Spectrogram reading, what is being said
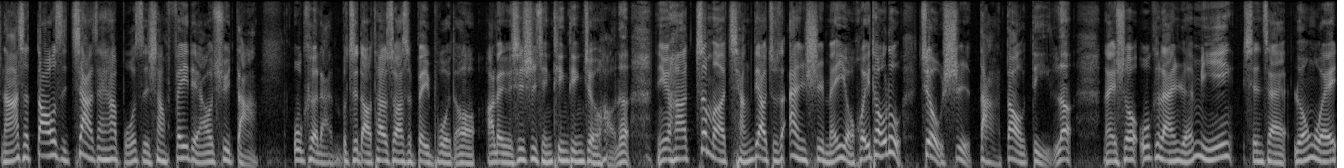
拿着刀子架在他脖子上，非得要去打。乌克兰不知道，他说他是被迫的哦。好了，有些事情听听就好了，因为他这么强调，就是暗示没有回头路，就是打到底了。那也说乌克兰人民现在沦为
